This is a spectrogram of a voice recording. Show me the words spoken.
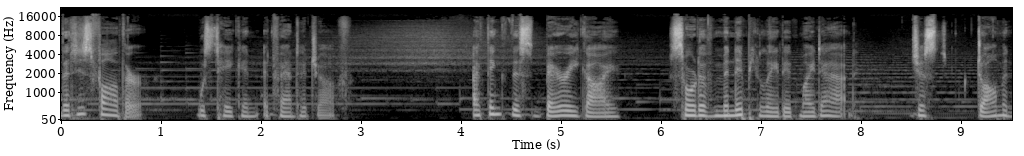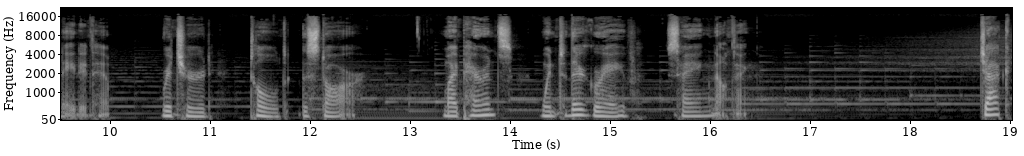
that his father was taken advantage of. I think this Barry guy sort of manipulated my dad, just dominated him, Richard told the Star. My parents went to their grave saying nothing. Jack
